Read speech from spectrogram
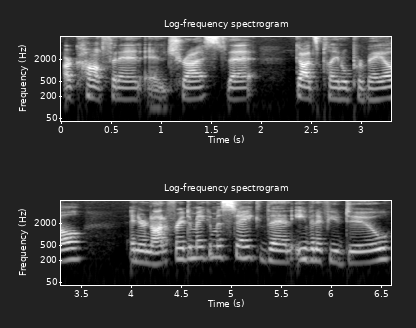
are confident and trust that god's plan will prevail and you're not afraid to make a mistake then even if you do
